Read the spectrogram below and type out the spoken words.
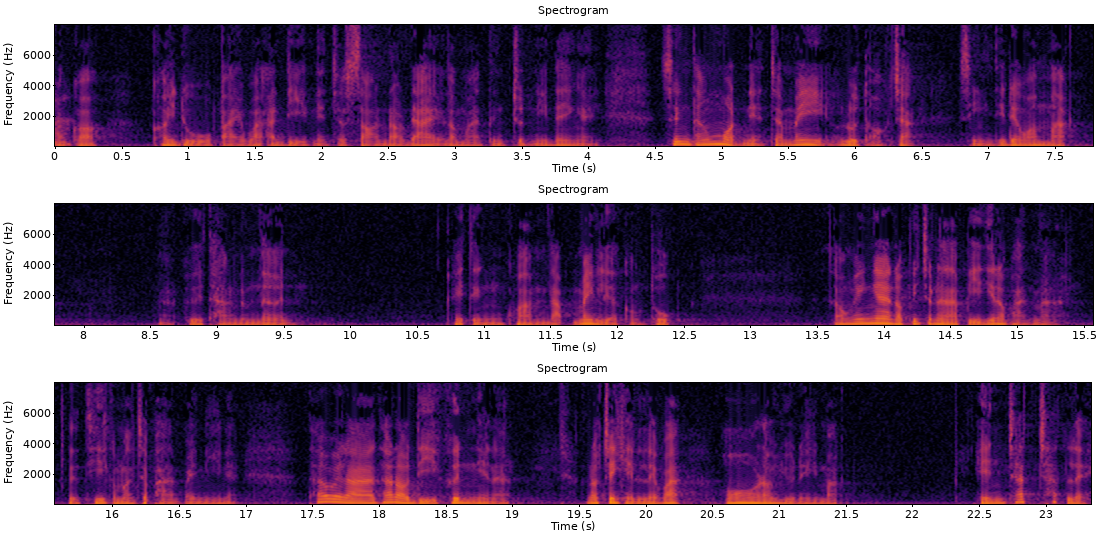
แล้วก็ค่อยดูไปว่าอดีตเนี่ยจะสอนเราได้เรามาถึงจุดนี้ได้ไง ซึ่งทั้งหมดเนี่ยจะไม่หลุดออกจากสิ่งที่เรียกว่ามรรคคือทางดำเนิน ให้ถึงความดับไม่เหลือของทุกข์เอาง่ายๆ เราพิจารณาปีที่เราผ่านมา หรือที่กำลังจะผ่านไปนี้เนี่ย ถ้าเวลาถ้าเราดีขึ้นเนี่ยนะเราจะเห็นเลยว่าโอ้เราอยู่ในมรรคเห็นชัดๆเลย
